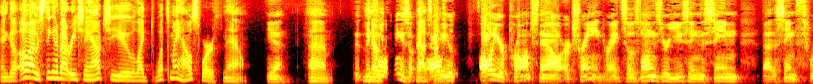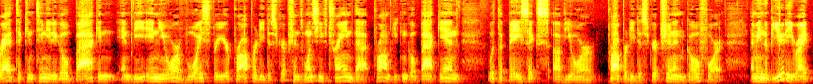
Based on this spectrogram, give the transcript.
and go, Oh, I was thinking about reaching out to you. Like, what's my house worth now? Yeah. Um, the you know, cool thing is all your all your prompts now are trained, right? So as long as you're using the same uh, the same thread to continue to go back and, and be in your voice for your property descriptions. Once you've trained that prompt, you can go back in with the basics of your property description and go for it. I mean, the beauty, right?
